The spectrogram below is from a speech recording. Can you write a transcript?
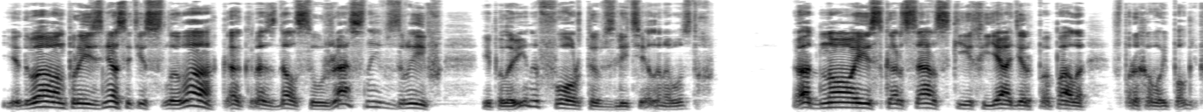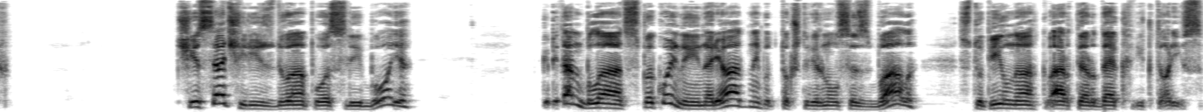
Едва он произнес эти слова, как раздался ужасный взрыв, и половина форта взлетела на воздух. Одно из корсарских ядер попало в пороховой погреб. Часа через два после боя капитан Блад, спокойный и нарядный, будто только что вернулся с бала, ступил на квартердек Викторис.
